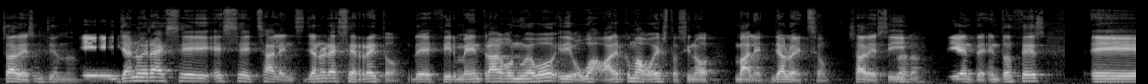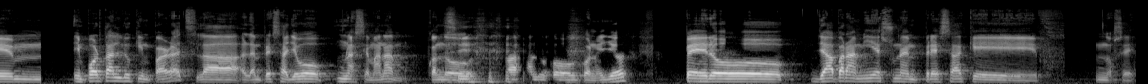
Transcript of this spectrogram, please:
¿Sabes? Entiendo. Y ya no era ese, ese challenge, ya no era ese reto de decir, me entra algo nuevo y digo, wow, a ver cómo hago esto, sino, vale, ya lo he hecho, ¿sabes? Y siguiente. Entonces, eh, Important Looking Parrots, la, la, empresa, llevo una semana cuando trabajando con, ellos, pero ya para mí es una empresa que, no sé,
